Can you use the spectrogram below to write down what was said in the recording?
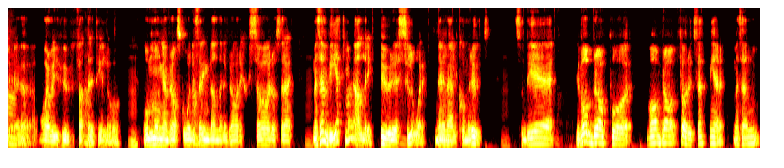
Ja. eh, var huvudförfattare till och, Mm. och många bra skådisar inblandade, bra regissör och sådär. Mm. Men sen vet man ju aldrig hur det slår när det Mm. väl kommer ut. Mm. Så det, det var bra på var bra förutsättningar men sen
